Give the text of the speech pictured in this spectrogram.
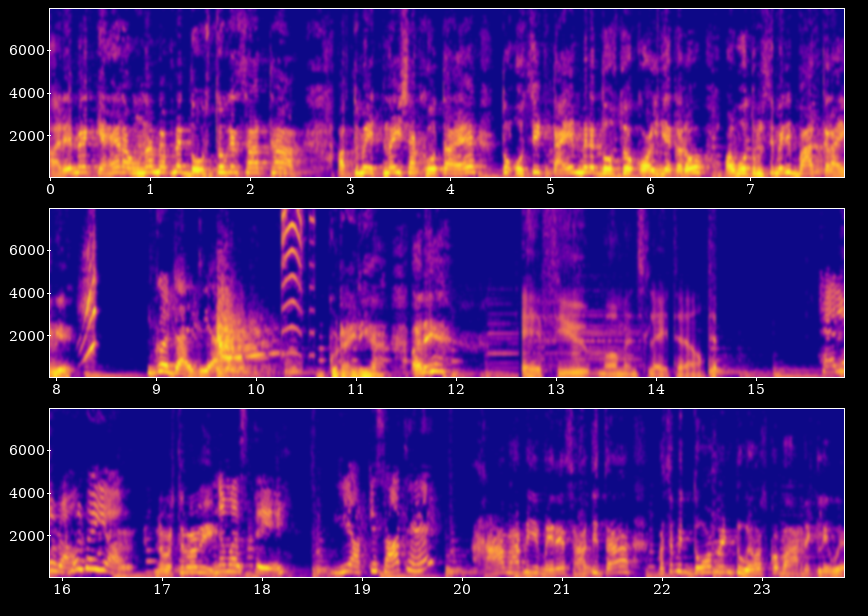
अरे मैं कह रहा हूँ ना मैं अपने दोस्तों के साथ था। अब तुम्हें इतना ही शक होता है तो उसी टाइम मेरे दोस्तों को कॉल किया करो और वो तुमसे मेरी बात कराएँगे। गुड आइडिया गुड आइडिया अरे! A few moments later hello Rahul भैया। नमस्ते भाभी। नमस्ते। ये आपके साथ हैं? हाँ भाभी मेरे साथ ही था। बस अभी दो मिनट हुए उसको बाहर निकले हुए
